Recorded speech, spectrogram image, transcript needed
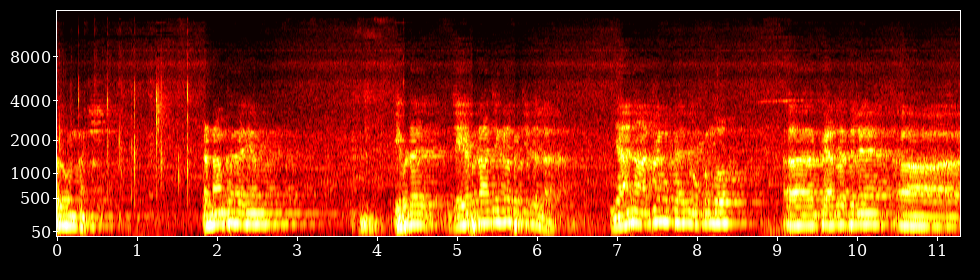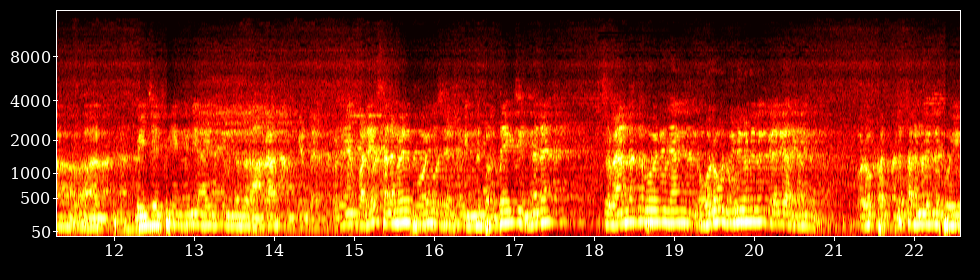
അതുകൊണ്ട് രണ്ടാമത്തെ കാര്യം ഇവിടെ ജയപരാജയങ്ങളെ പറ്റിയിട്ടല്ല. ഞാൻ ആദ്യമൊക്കെ നോക്കുമ്പോൾ കേരളത്തിലെ ബി ജെ പി എങ്ങനെയായിരിക്കും എന്നുള്ളത് ആകാശിക്കേണ്ടത് പക്ഷേ ഞാൻ പല സ്ഥലങ്ങളിൽ പോയതിനു ശേഷം ഇന്ന് പ്രത്യേകിച്ച് ഇന്നലെ ട്രിവാൻഡ്രത്ത് പോയിട്ട് ഞാൻ ഓരോ വീടുകളിലും കയറി ഇറങ്ങിയിട്ടുണ്ട്. ഓരോ പത്ത് സ്ഥലങ്ങളിൽ പോയി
